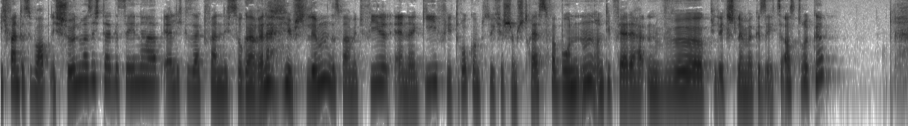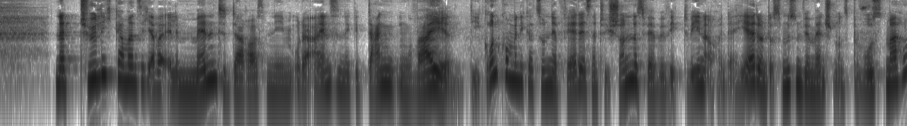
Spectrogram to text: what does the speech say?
Ich fand das überhaupt nicht schön, was ich da gesehen habe. Ehrlich gesagt fand ich sogar relativ schlimm. Das war mit viel Energie, viel Druck und psychischem Stress verbunden und die Pferde hatten wirklich schlimme Gesichtsausdrücke. Natürlich kann man sich aber Elemente daraus nehmen oder einzelne Gedanken, weil die Grundkommunikation der Pferde ist natürlich schon, dass wer bewegt wen auch in der Herde und das müssen wir Menschen uns bewusst machen.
